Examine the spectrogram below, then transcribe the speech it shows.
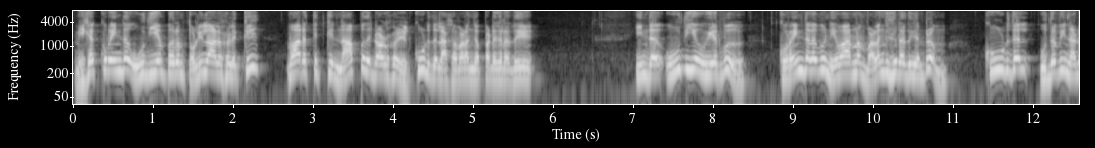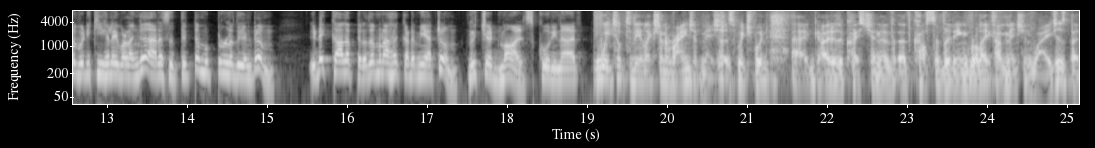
மிக குறைந்த ஊதியம் பெறும் தொழிலாளர்களுக்கு வாரத்திற்கு நாற்பது டாலர்கள் கூடுதலாக வழங்கப்படுகிறது. இந்த ஊதிய உயர்வு குறைந்தளவு நிவாரணம் வழங்குகிறது என்றும் கூடுதல் உதவி நடவடிக்கைகளை வழங்க அரசு திட்டமிட்டுள்ளது என்றும் இடைக்கால பிரதமராக கடமையாற்றும் ரிச்சர்ட் மால்ஸ் கூறினார் We took to the election a range of measures which would uh, go to the question of, of cost of living relief. I've mentioned wages, but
